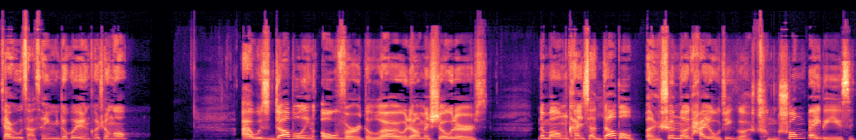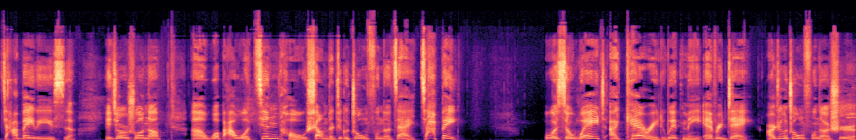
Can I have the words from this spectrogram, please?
加入早餐英语的会员课程哦。I was doubling over the load on my shoulders。那么我们看一下，double 本身呢，它有这个成双倍的意思，加倍的意思。也就是说呢，呃，我把我肩头上的这个重负呢，再加倍。was a weight I carried with me every day。而这个重负呢，是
